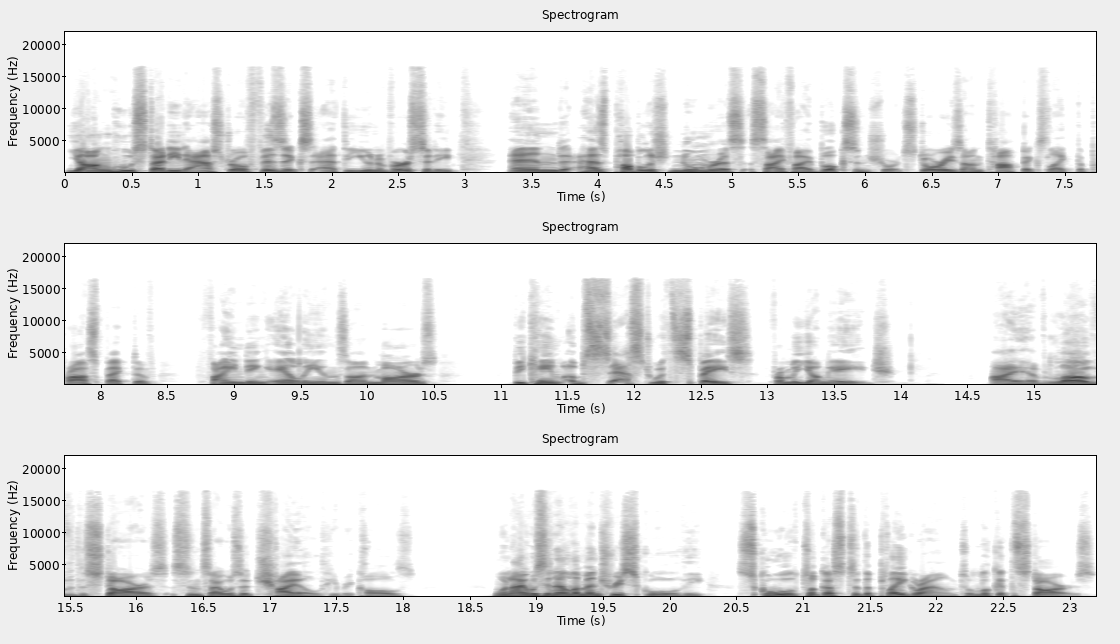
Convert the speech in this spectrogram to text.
Yang, who studied astrophysics at the university and has published numerous sci fi books and short stories on topics like the prospect of finding aliens on Mars, became obsessed with space from a young age. I have loved the stars since I was a child, he recalls. When I was in elementary school, the school took us to the playground to look at the stars.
